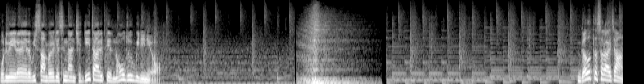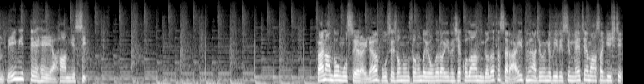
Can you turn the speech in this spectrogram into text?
Oliveira Arabistan bölgesinden ciddi taliplerin olduğu biliniyor. Galatasaray'dan David De Gea hamlesi. Fernando Muslera ile bu sezonun sonunda yolları ayıracak olan Galatasaray dünyaca ünlü bir isimle temasa geçti.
